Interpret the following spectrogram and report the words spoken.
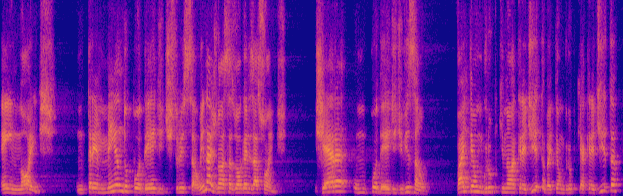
em nós um tremendo poder de destruição. E nas nossas organizações, gera um poder de divisão. Vai ter um grupo que não acredita, vai ter um grupo que acredita,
